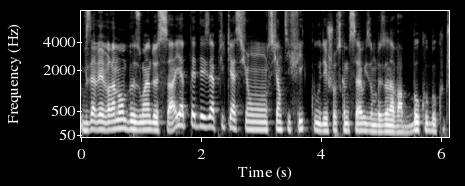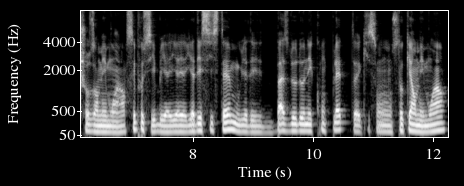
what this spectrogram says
vous avez vraiment besoin de ça. Il y a peut-être des applications scientifiques ou des choses comme ça où ils ont besoin d'avoir beaucoup, beaucoup de choses en mémoire. C'est possible. Il y, a, des systèmes où il y a des bases de données complètes qui sont stockées en mémoire.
